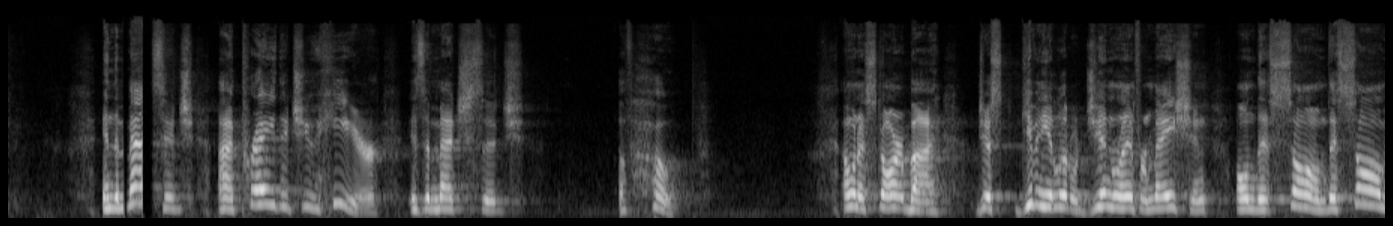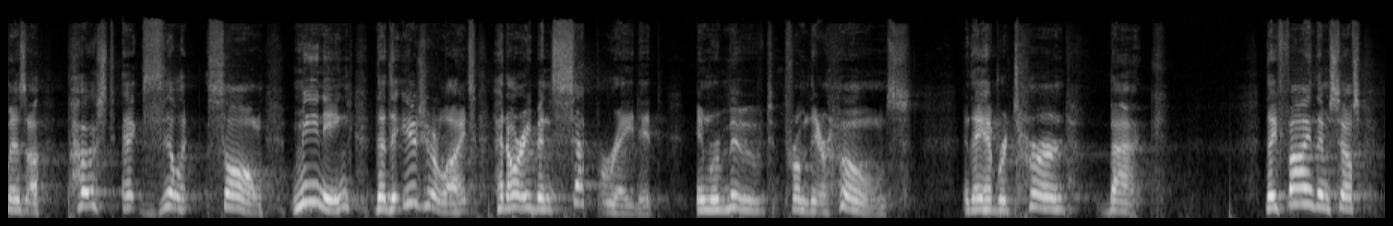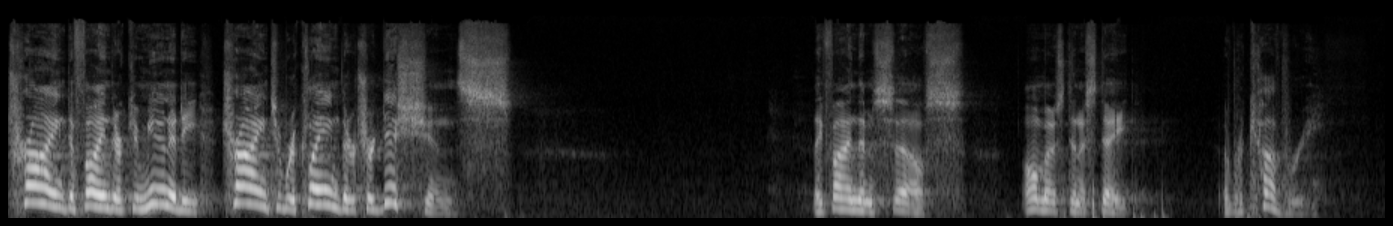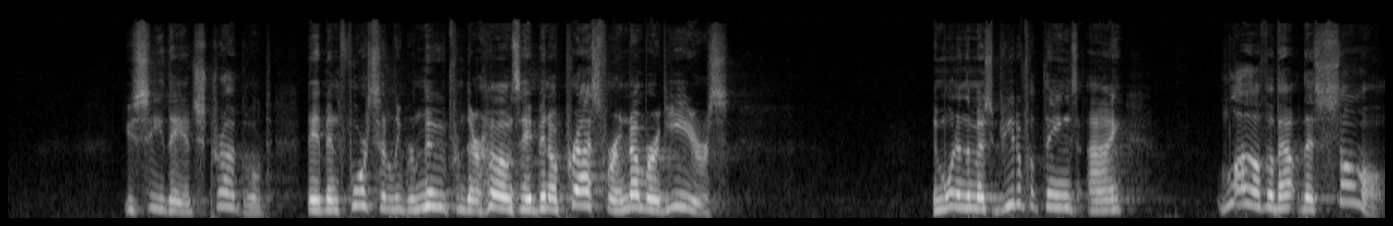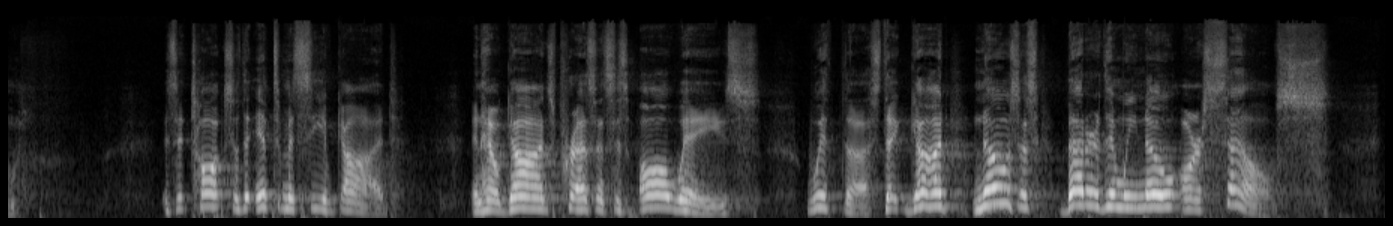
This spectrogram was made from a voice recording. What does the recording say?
And the message I pray that you hear is a message of hope. I want to start by just giving you a little general information on this psalm. This psalm is a post exilic song, meaning that the Israelites had already been separated and removed from their homes, and they have returned back. They find themselves trying to find their community, trying to reclaim their traditions. They find themselves almost in a state of recovery. You see, they had struggled. They had been forcibly removed from their homes. They had been oppressed for a number of years. And one of the most beautiful things I love about this psalm is it talks of the intimacy of God and how God's presence is always with us, that God knows us better than we know ourselves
